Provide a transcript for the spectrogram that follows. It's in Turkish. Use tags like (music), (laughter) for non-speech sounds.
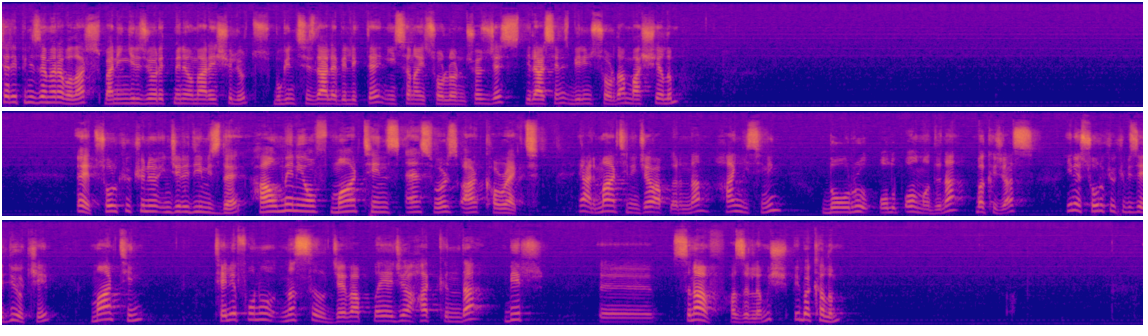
Gençler hepinize merhabalar. Ben İngilizce öğretmeni Ömer Yeşilyurt. Bugün sizlerle birlikte Nisan ayı sorularını çözeceğiz. Dilerseniz birinci sorudan başlayalım. Evet, soru kökünü incelediğimizde how many of Martin's answers are correct? Yani Martin'in cevaplarından hangisinin doğru olup olmadığına bakacağız. Yine soru kökü bize diyor ki Martin telefonu nasıl cevaplayacağı hakkında bir e, sınav hazırlamış. Bir bakalım.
